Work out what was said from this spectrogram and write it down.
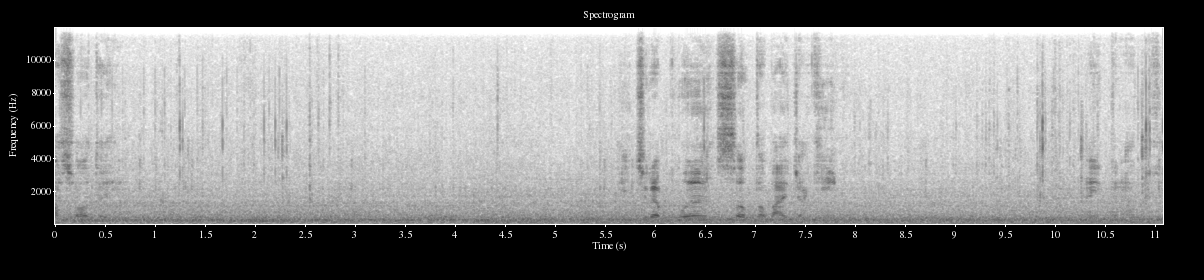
asfalto aí. Itirapuã, São Tomás de Aquino. A entrada aqui.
